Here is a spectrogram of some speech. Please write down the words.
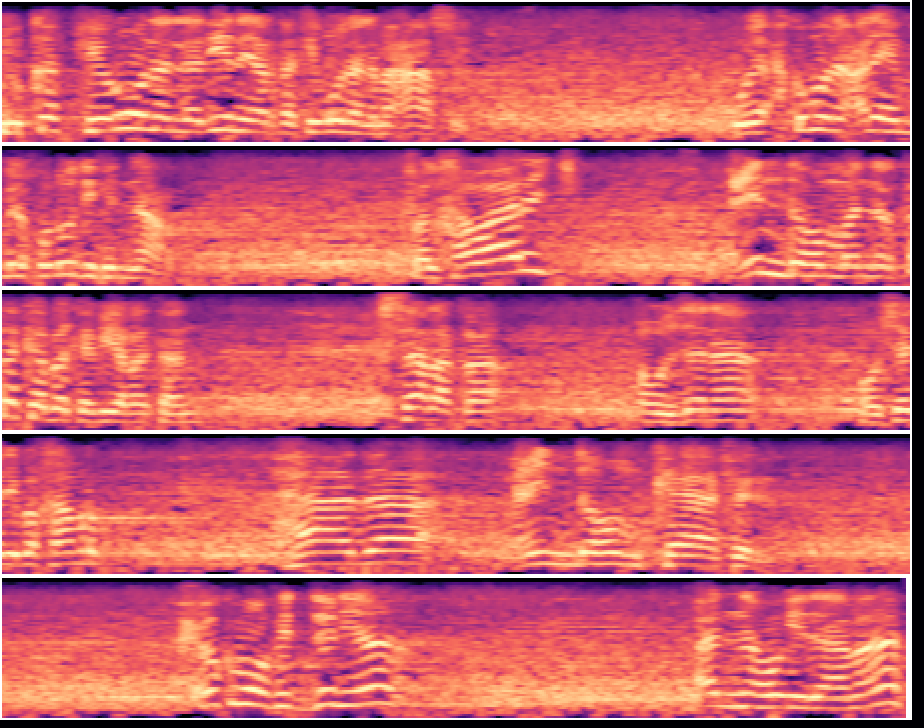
يكفرون الذين يرتكبون المعاصي ويحكمون عليهم بالخلود في النار. فالخوارج عندهم من ارتكب كبيرة سرق أو زنى أو شرب خمر هذا عندهم كافر. حكمه في الدنيا أنه إذا مات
